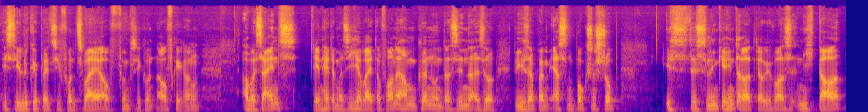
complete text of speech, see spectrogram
ist die Lücke plötzlich von zwei auf fünf Sekunden aufgegangen. Aber Seins, den hätte man sicher weiter vorne haben können. Und da sind also, wie gesagt, beim ersten Boxenstopp ist das linke Hinterrad, glaube ich, war es nicht da.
